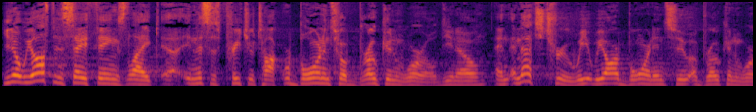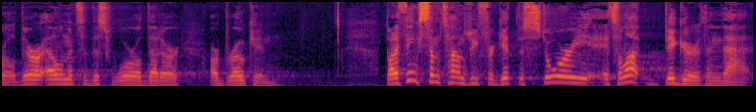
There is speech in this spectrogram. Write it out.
you know, we often say things like, uh, and this is preacher talk, we're born into a broken world, you know, and, and that's true. We, we are born into a broken world. There are elements of this world that are, are broken. But I think sometimes we forget the story, it's a lot bigger than that.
